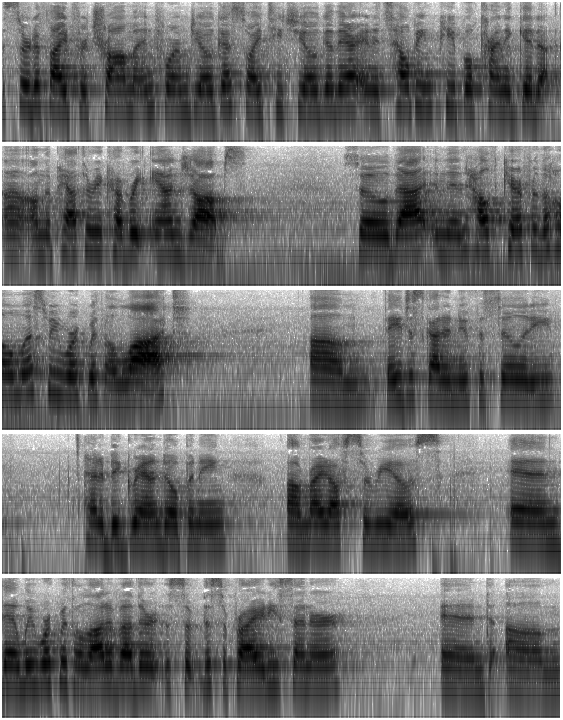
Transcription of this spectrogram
certified for trauma informed yoga, so I teach yoga there, and it's helping people kind of get uh, on the path of recovery and jobs. So that, and then healthcare for the homeless, we work with a lot. Um, they just got a new facility, had a big grand opening um, right off Cerrillos. And then we work with a lot of other, the Sobriety Center and um,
